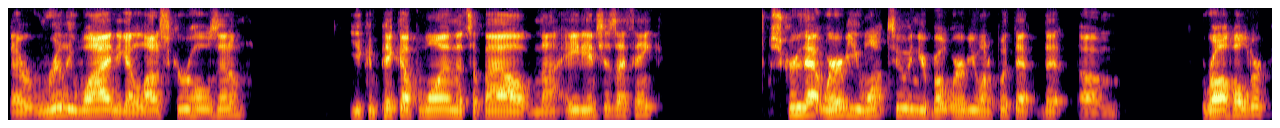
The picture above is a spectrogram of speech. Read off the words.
They're really wide, and you got a lot of screw holes in them. You can pick up one that's about not eight inches, I think. Screw that wherever you want to in your boat, wherever you want to put that that um, rod holder,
